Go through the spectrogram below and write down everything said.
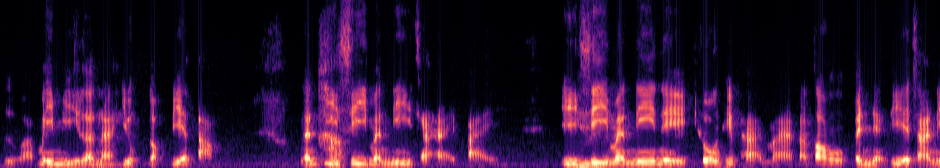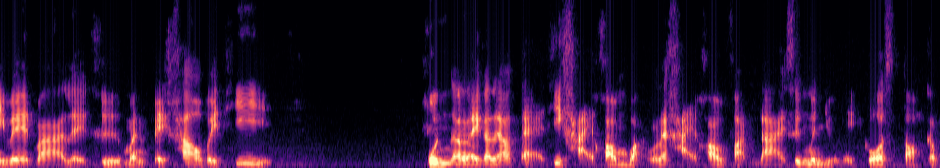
หรือว่าไม่มีแล้วนะยุคดอกเบี้ยต่ำนั้นครับ easy money จะหายไป easy money ในช่วงที่ผ่านมาก็ต้องเป็นอย่างที่อาจารย์นิเวศว่าเลยคือมันไปเข้าไปที่หุ้นอะไรก็แล้วแต่ที่ขายความหวังและขายความฝันได้ ซึ่งมันอยู่ใน growth stock กับ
